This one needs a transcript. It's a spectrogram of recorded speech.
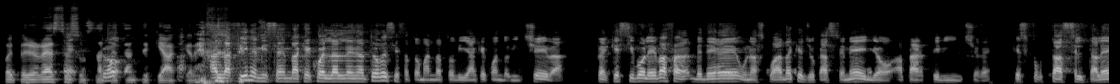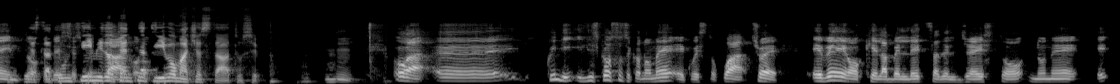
Poi per il resto eh, sono state tante chiacchiere. Alla fine mi sembra che quell'allenatore sia stato mandato via anche quando vinceva perché si voleva far vedere una squadra che giocasse meglio, a parte vincere, che sfruttasse il talento. È stato un timido spettacolo. tentativo, ma c'è stato, sì. Mm. Ora, eh, quindi il discorso secondo me è questo qua, cioè è vero che la bellezza del gesto non è, è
